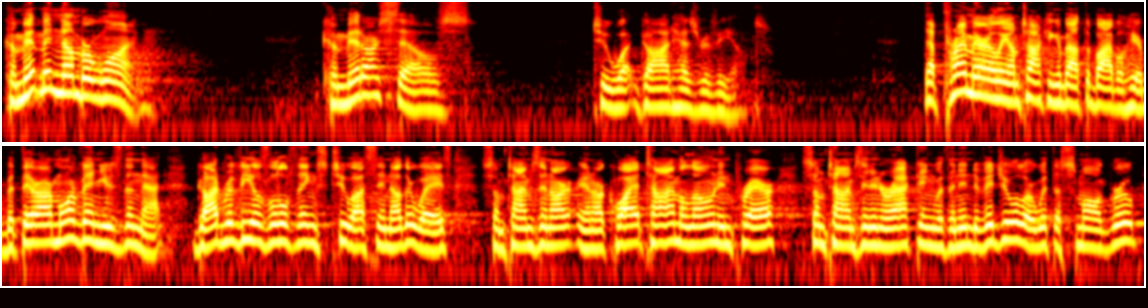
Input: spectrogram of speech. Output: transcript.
Commitment number one commit ourselves to what God has revealed. That primarily I'm talking about the Bible here, but there are more venues than that. God reveals little things to us in other ways, sometimes in our, in our quiet time alone in prayer, sometimes in interacting with an individual or with a small group.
